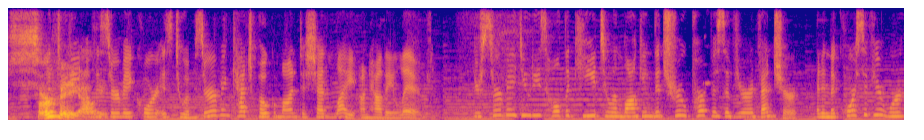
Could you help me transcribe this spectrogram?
Survey The outing. Survey Corps is to observe and catch Pokemon to shed light on how they live. Your survey duties hold the key to unlocking the true purpose of your adventure, and in the course of your work,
